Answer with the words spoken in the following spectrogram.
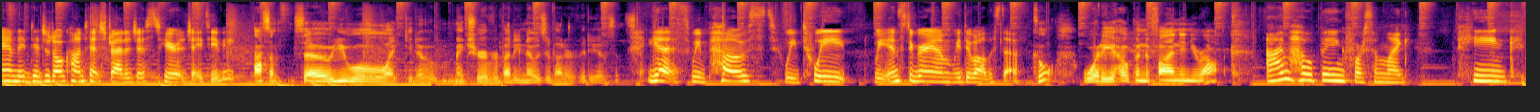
am the digital content strategist here at JTV. Awesome. So you will like, you know, make sure everybody knows about our videos and stuff. Yes, we post, we tweet, we Instagram, we do all the stuff. Cool. What are you hoping to find in your rock? I'm hoping for some like pink,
